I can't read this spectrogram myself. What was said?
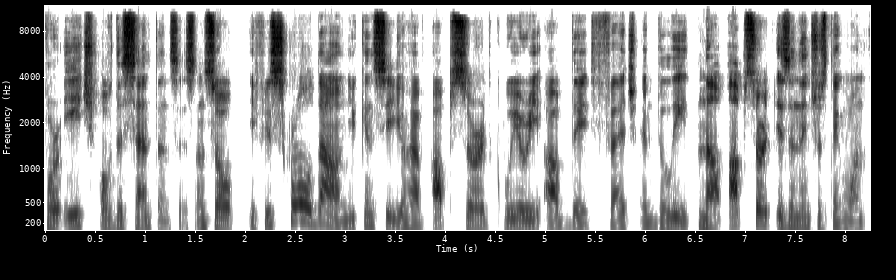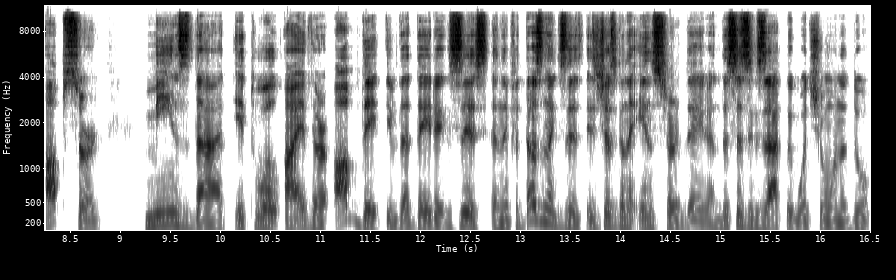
for each of the sentences. And so if you scroll down, you can see you have upsert, query, update, fetch, and delete. Now, upsert is an interesting one. Upsert means that it will either update if that data exists, and if it doesn't exist, it's just going to insert data. And this is exactly what you want to do.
